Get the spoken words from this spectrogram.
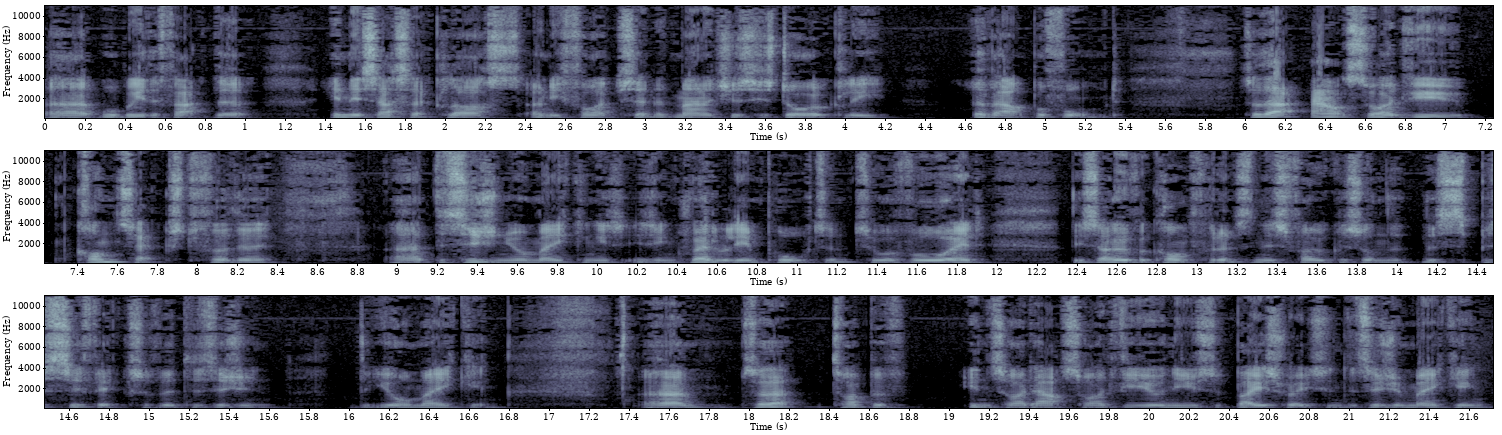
uh, will be the fact that in this asset class, only five percent of managers historically have outperformed. So that outside view context for the uh, decision you're making is, is incredibly important to avoid this overconfidence and this focus on the, the specifics of the decision that you're making. Um, so that type of inside outside view and the use of base rates in decision making,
